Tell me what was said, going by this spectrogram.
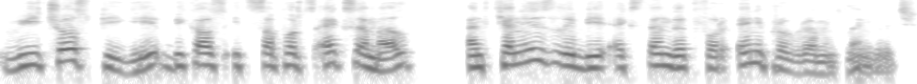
We chose PyGGI because it supports XML and can easily be extended for any programming language.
